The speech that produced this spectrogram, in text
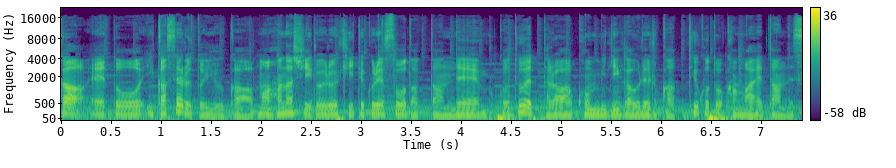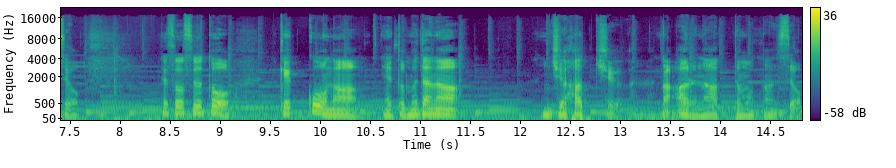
が、えーと、活かせるというか、まあ、話いろいろ聞いてくれそうだったんで僕はどうやったらコンビニが売れるかっていうことを考えたんですよ。でそうすると結構な、えーと、無駄な受発注があるなって思ったんですよ。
